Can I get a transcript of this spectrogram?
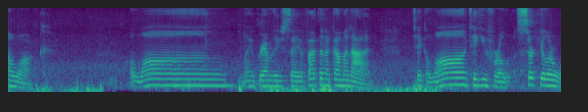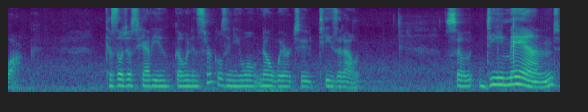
a walk. A long, my grandmother used to say, Fatana kamanad. Take a long, take you for a circular walk. Because they'll just have you going in circles and you won't know where to tease it out. So, demand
